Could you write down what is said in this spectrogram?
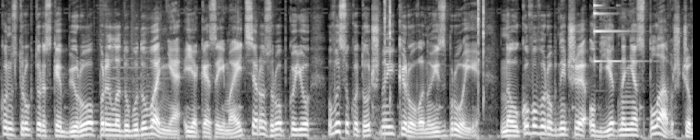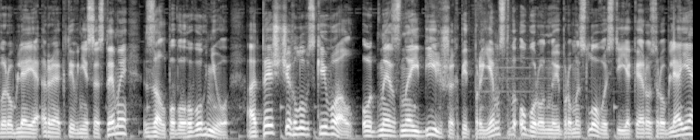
конструкторське бюро приладобудування, яке займається розробкою високоточної керованої зброї. Науково-виробниче об'єднання сплав, що виробляє реактивні системи залпового вогню, а те Щегловський вал одне з найбільших підприємств оборонної промисловості, яке розробляє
